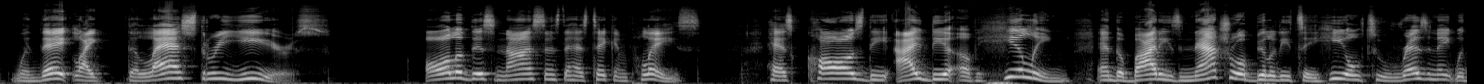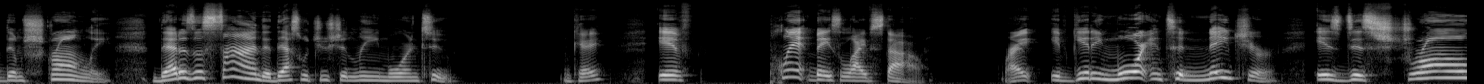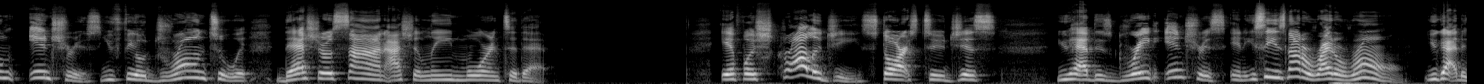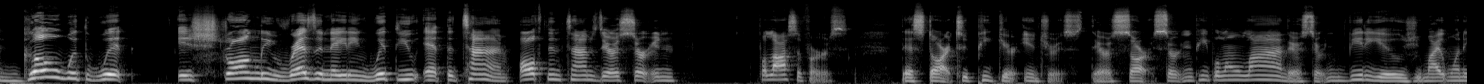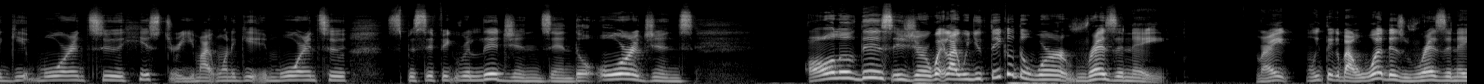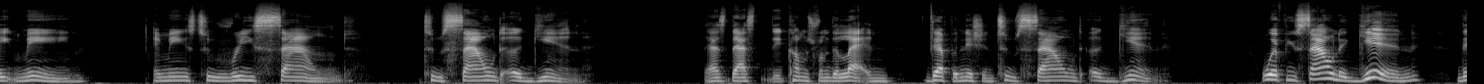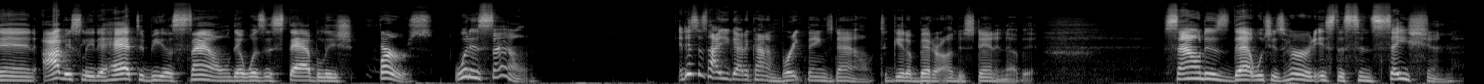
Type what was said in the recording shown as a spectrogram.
when they like the last 3 years all of this nonsense that has taken place has caused the idea of healing and the body's natural ability to heal to resonate with them strongly. That is a sign that that's what you should lean more into. Okay? If plant based lifestyle, right? If getting more into nature is this strong interest, you feel drawn to it, that's your sign I should lean more into that if astrology starts to just you have this great interest in it. You see, it's not a right or wrong. You got to go with what is strongly resonating with you at the time. Oftentimes, there are certain philosophers that start to pique your interest. There are certain people online, there are certain videos. You might want to get more into history. You might want to get more into specific religions and the origins all of this is your way. Like when you think of the word resonate, right? we think about what does resonate mean? It means to resound, to sound again. That's that's it comes from the Latin definition to sound again. Well, if you sound again, then obviously there had to be a sound that was established first. What is sound? And this is how you got to kind of break things down to get a better understanding of it. Sound is that which is heard, it's the sensation.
